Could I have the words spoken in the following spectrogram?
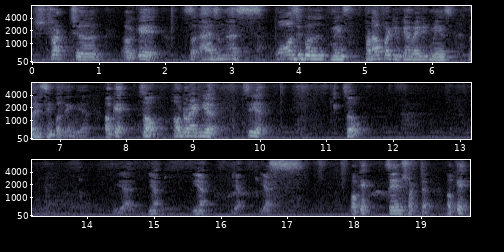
structure. Okay? So as soon as possible means fatafat you can write it means very simple thing here. Okay? So how to write here? See here. So yeah yeah yeah yeah yes okay? Same structure. Okay?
